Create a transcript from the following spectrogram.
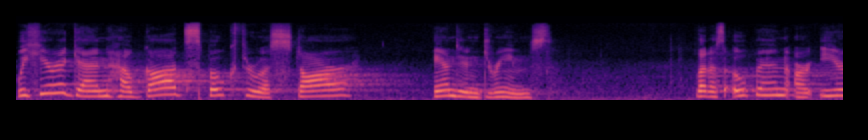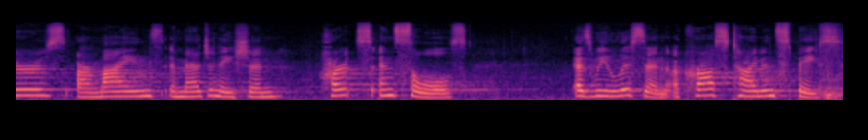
we hear again how God spoke through a star and in dreams. Let us open our ears, our minds, imagination, hearts, and souls as we listen across time and space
